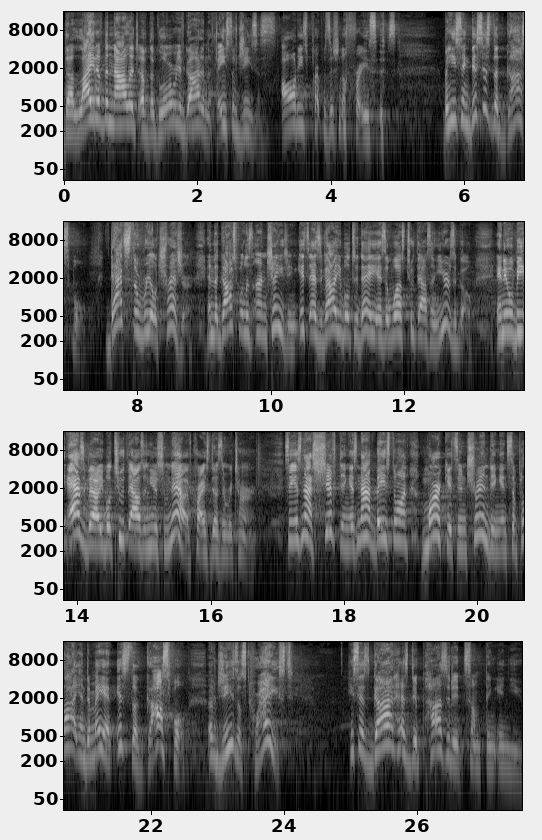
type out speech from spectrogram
the light of the knowledge of the glory of God in the face of Jesus. All these prepositional phrases. But he's saying this is the gospel. That's the real treasure. And the gospel is unchanging. It's as valuable today as it was 2,000 years ago. And it will be as valuable 2,000 years from now if Christ doesn't return. See, it's not shifting, it's not based on markets and trending and supply and demand. It's the gospel of Jesus Christ. He says, God has deposited something in you.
